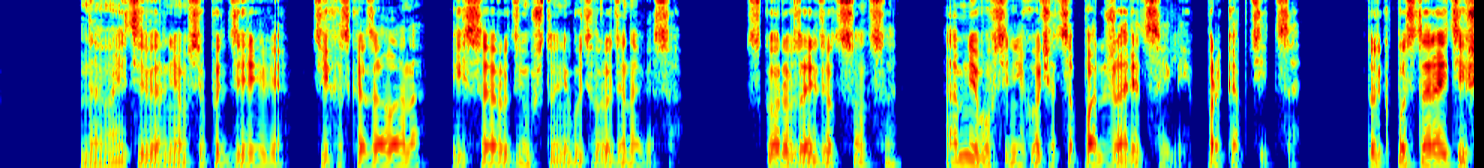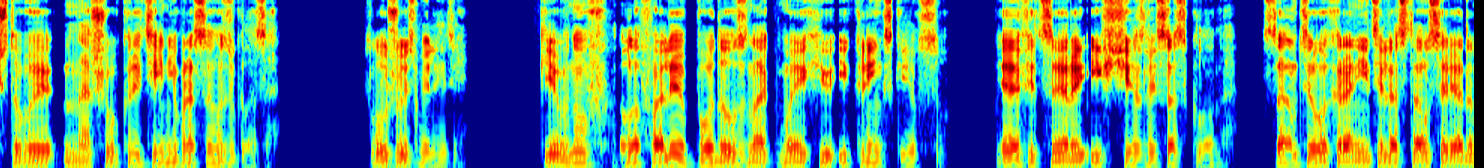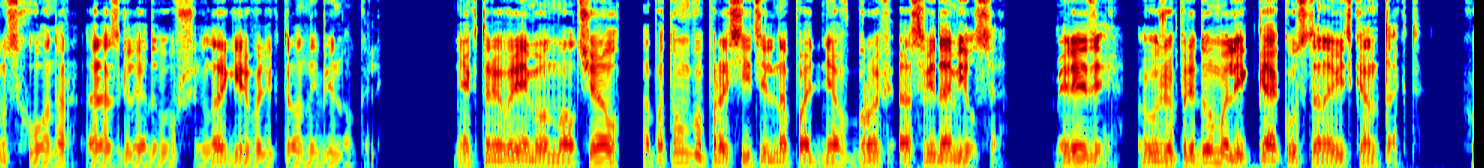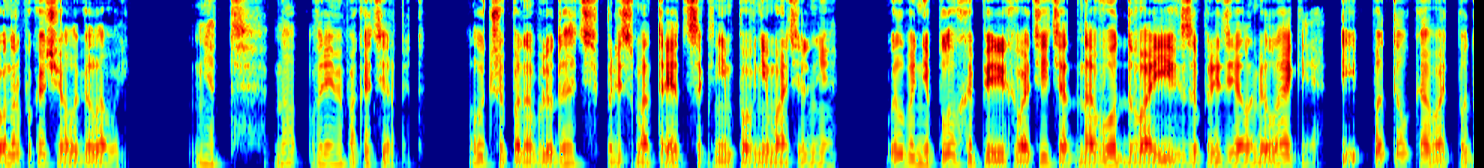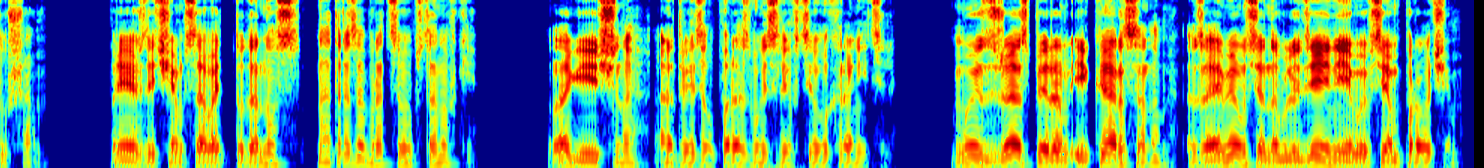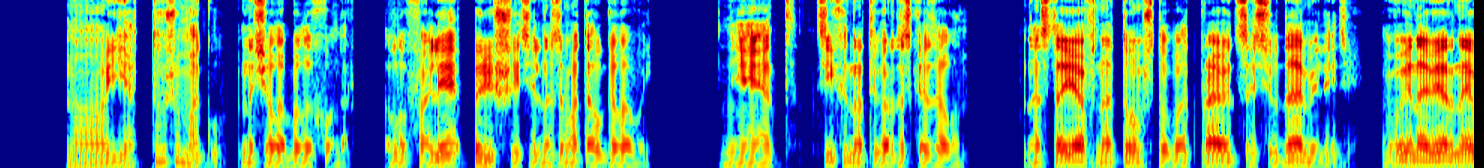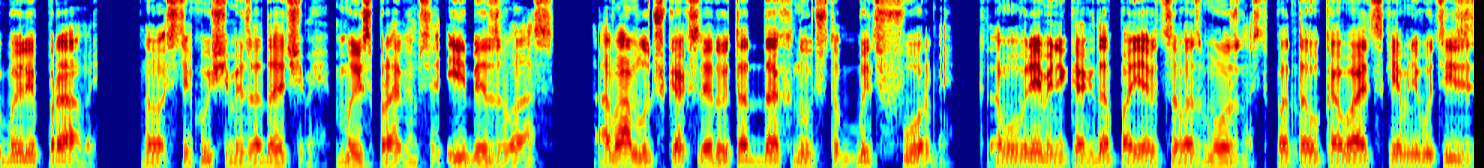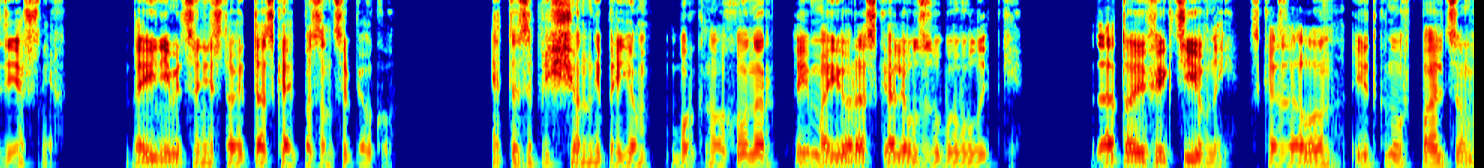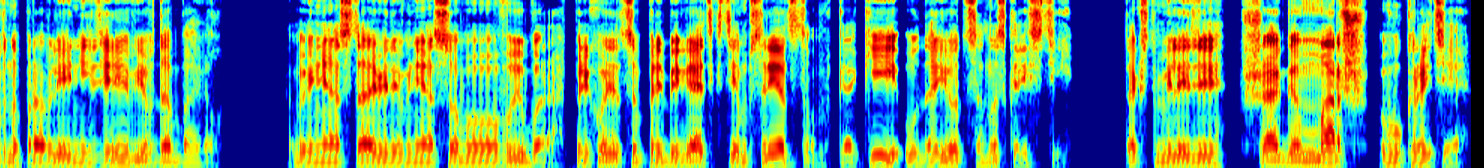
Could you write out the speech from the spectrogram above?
«Давайте вернемся под деревья», — тихо сказала она, «и соорудим что-нибудь вроде навеса. Скоро взойдет солнце, а мне вовсе не хочется поджариться или прокоптиться. Только постарайтесь, чтобы наше укрытие не бросалось в глаза». «Слушаюсь, миледи». Кивнув, Лафале подал знак Мэйхью и Клингскейлсу и офицеры исчезли со склона. Сам телохранитель остался рядом с Хонор, разглядывавший лагерь в электронный бинокль. Некоторое время он молчал, а потом, вопросительно подняв бровь, осведомился. «Миледи, вы уже придумали, как установить контакт?» Хонор покачала головой. «Нет, но время пока терпит. Лучше понаблюдать, присмотреться к ним повнимательнее. Было бы неплохо перехватить одного-двоих за пределами лагеря и потолковать по душам. Прежде чем совать туда нос, надо разобраться в обстановке». «Логично», — ответил, поразмыслив телохранитель. «Мы с Джаспером и Карсоном займемся наблюдением и всем прочим». «Но я тоже могу», — начала было Хонор. Луфале решительно замотал головой. «Нет», — тихо, но твердо сказал он. «Настояв на том, чтобы отправиться сюда, миледи, вы, наверное, были правы, но с текущими задачами мы справимся и без вас. А вам лучше как следует отдохнуть, чтобы быть в форме, к тому времени, когда появится возможность потолковать с кем-нибудь из здешних. Да и немеца не стоит таскать по санцепёку». «Это запрещенный прием», — буркнул Хонор, и майор раскалил зубы в улыбке. «Зато эффективный», — сказал он, и, ткнув пальцем в направлении деревьев, добавил. «Вы не оставили мне особого выбора, приходится прибегать к тем средствам, какие удается наскрести. Так что, миледи, шагом марш в укрытие.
